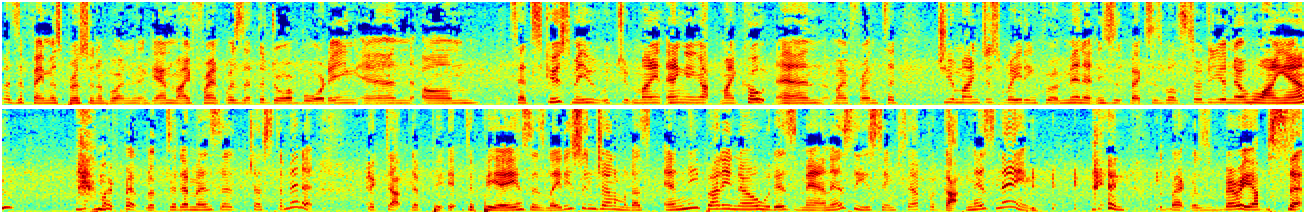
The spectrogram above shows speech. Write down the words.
Was a famous person aboard, and again, my friend was at the door boarding and um, said, "Excuse me, would you mind hanging up my coat?" And my friend said, "Do you mind just waiting for a minute?" And he said, Beck says, "Well, sir, do you know who I am?" my friend looked at him and said, "Just a minute." Picked up the P- the PA and says, "Ladies and gentlemen, does anybody know who this man is? He seems to have forgotten his name." and the back was very upset,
